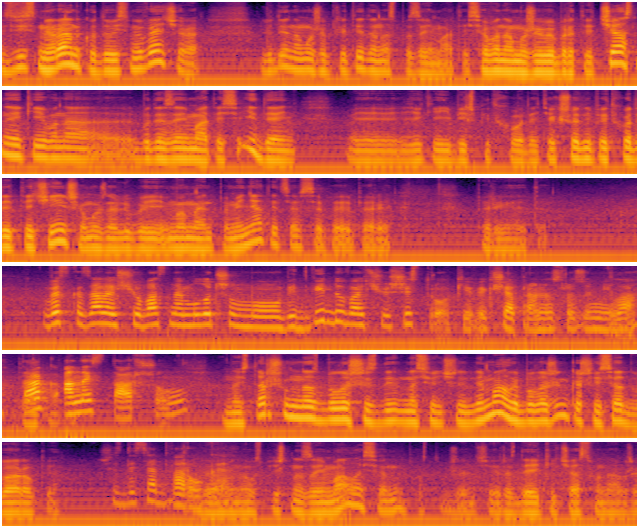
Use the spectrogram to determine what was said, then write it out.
з 8 ранку до 8 вечора людина може прийти до нас позайматися. Вона може вибрати час, на який вона е, буде займатися, і день, е, який їй більш підходить. Якщо не підходить те чи інше, можна в будь-який момент поміняти це все, пере, пере, Ви сказали, що у вас наймолодшому відвідувачу 6 років, якщо я правильно зрозуміла. Так, а найстаршому Найстаршому у нас було 60, на сьогоднішній день мали, була жінка 62 роки. 62 роки. Да, вона успішно займалася, ну просто вже через деякий час вона вже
